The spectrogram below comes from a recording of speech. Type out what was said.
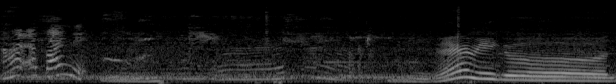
Ah, apaan eh? Very good.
